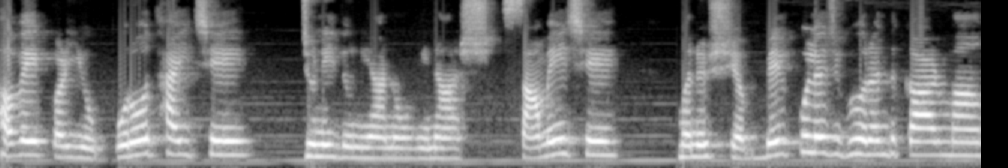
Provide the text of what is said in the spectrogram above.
હવે કળિયુગ પૂરો થાય છે જૂની દુનિયાનો વિનાશ સામે છે. મનુષ્ય બિલકુલ જ ઘોર અંધકારમાં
